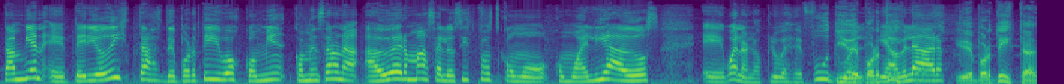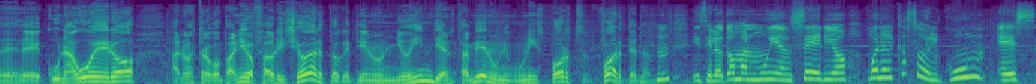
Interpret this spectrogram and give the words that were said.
también eh, periodistas deportivos comenzaron a, a ver más a los esports como, como aliados. Eh, bueno, los clubes de fútbol, Y ni deportistas, hablar. y deportistas, desde Kun Agüero a nuestro compañero Fabricio Berto, que tiene un New Indians también, un, un esports fuerte también. Y se lo toman muy en serio. Bueno, el caso del Kun es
